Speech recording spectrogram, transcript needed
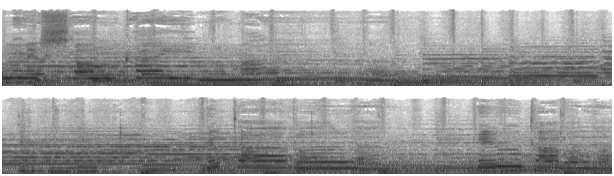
meu sol cair no mar. Eu tava lá, eu tava lá,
